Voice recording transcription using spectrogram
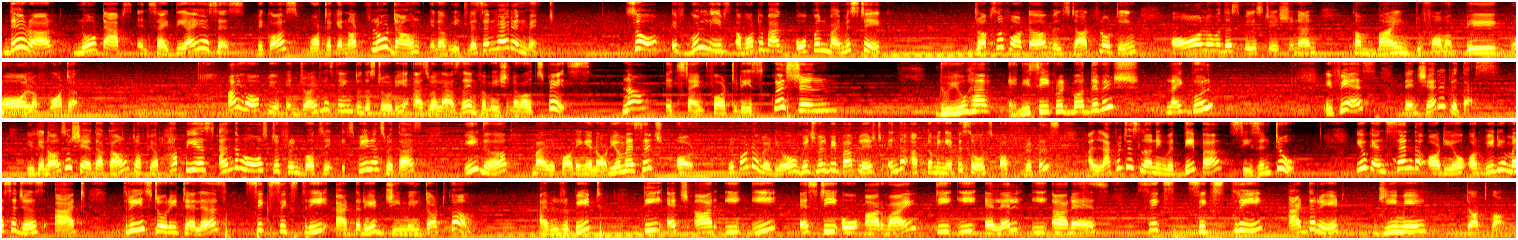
There are no taps inside the ISS because water cannot flow down in a weightless environment. So, if Gul leaves a water bag open by mistake, drops of water will start floating all over the space station and combine to form a big ball of water. I hope you enjoyed listening to the story as well as the information about space. Now it's time for today's question. Do you have any secret birthday wish like Gul? If yes, then share it with us. You can also share the account of your happiest and the most different birthday experience with us either by recording an audio message or record a video which will be published in the upcoming episodes of Ripples Alacritus Learning with Deepa Season 2. You can send the audio or video messages at 3storytellers663 at the rate gmail.com. I will repeat T H R E E S T O R Y T E L L E R S 663 at the rate gmail.com.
